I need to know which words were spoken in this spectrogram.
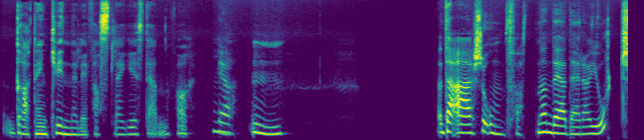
dra til en kvinnelig fastlege istedenfor. Ja. Mm. Det er så omfattende, det dere har gjort.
